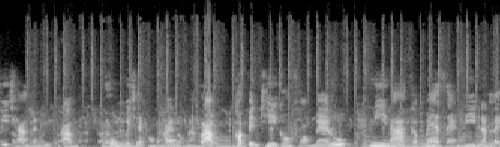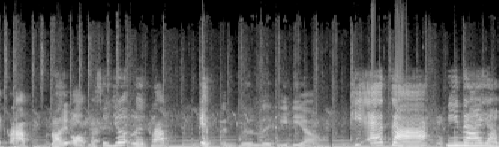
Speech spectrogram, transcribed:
ขี้ช้างกันอยู่ครับ คงไม่ใช่ของใครหรอกนะครับ ก็เป็นขี้ของสองแม่ลูก มีนากับแม่แสนดีนั่นแหละครับ ปล่อยออกมาซะเยอะเลยครับ เก็บกันเพลินเลยทีเดียว พี่แอดจ๋ามีนาอยาก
